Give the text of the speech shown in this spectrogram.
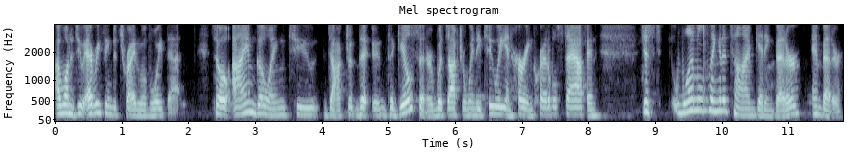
I want to do everything to try to avoid that. So I'm going to Dr. the uh, the Gill Center with Dr. Wendy Toohey and her incredible staff and just one little thing at a time, getting better and better,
